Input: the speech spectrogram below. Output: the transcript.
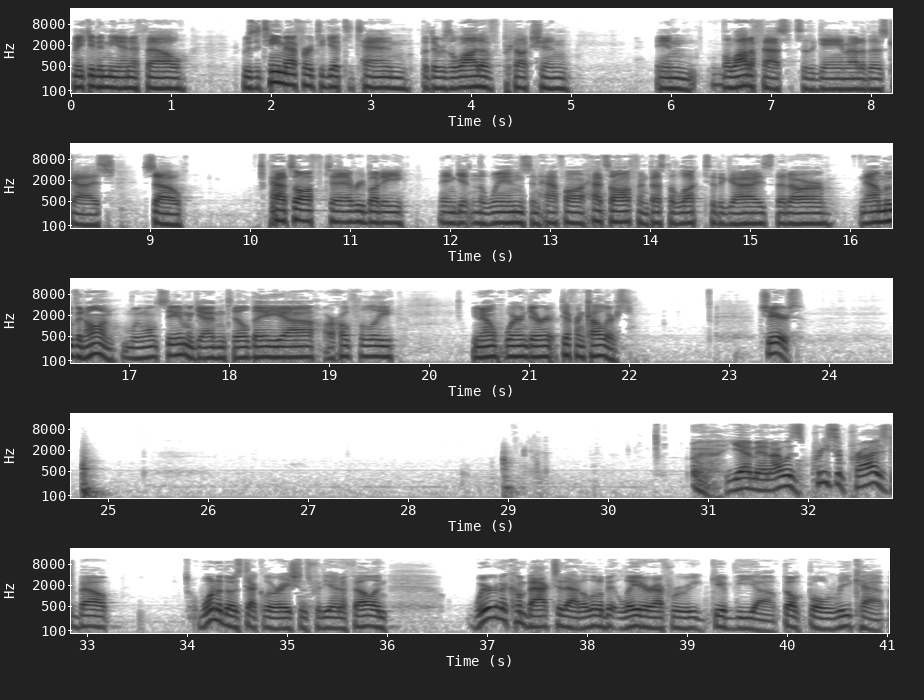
make it in the NFL. It was a team effort to get to 10, but there was a lot of production in a lot of facets of the game out of those guys. So hats off to everybody and getting the wins and half hats off and best of luck to the guys that are now moving on. We won't see them again until they uh, are hopefully, you know, wearing different colors. Cheers. Yeah, man, I was pretty surprised about one of those declarations for the NFL, and we're going to come back to that a little bit later after we give the uh, Belk Bowl recap.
